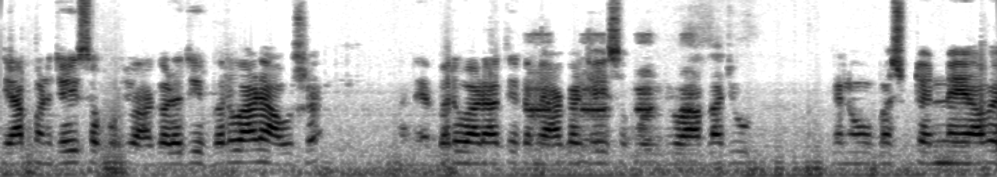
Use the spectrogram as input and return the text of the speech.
ત્યાં પણ જઈ શકો છો. આગળ હજી ભરવાડા આવશે. અને બરવાડાથી તમે આગળ જઈ શકો જો આ બાજુ એનું બસ સ્ટેન્ડ ને આવે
